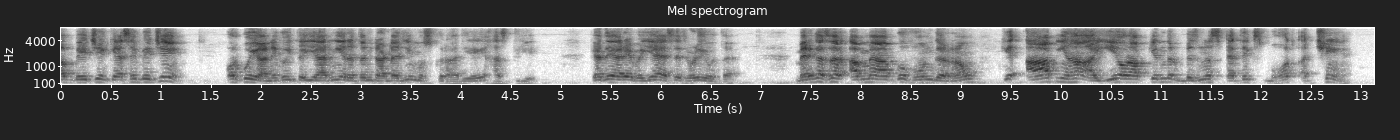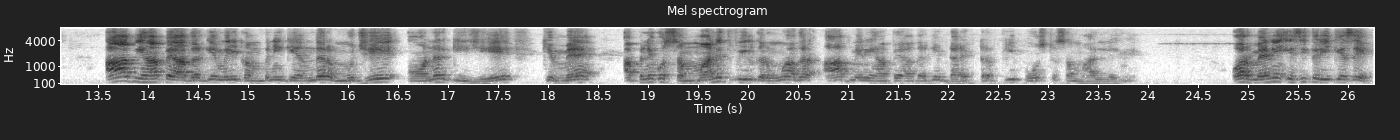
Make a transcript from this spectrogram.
कब बेचें, कैसे बेचें? और कोई आने कोई तैयार नहीं है, रतन टाटा जी मुस्कुरा दिए हंस दिए कहते अरे भैया, ऐसे थोड़ी होता है। मैंने कहा, सर, अब मैं आपको फ़ोन कर रहा हूँ कि आप यहाँ आइए और आपके अंदर बिज़नेस एथिक्स बहुत अच्छे हैं। आप यहाँ पे आकर के मेरी कंपनी के अंदर मुझे ऑनर कीजिए कि मैं अपने को सम्मानित फील करूँगा अगर आप मेरे यहाँ पे आकर के डायरेक्टर की पोस्ट संभाल लेंगे। और मैंने इसी तरीके से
